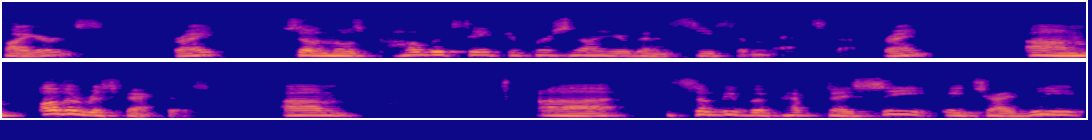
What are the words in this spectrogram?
fires, right? So in those public safety personnel, you're going to see some of that stuff, right? Um, other risk factors. Um, uh, some people have hepatitis C, HIV,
